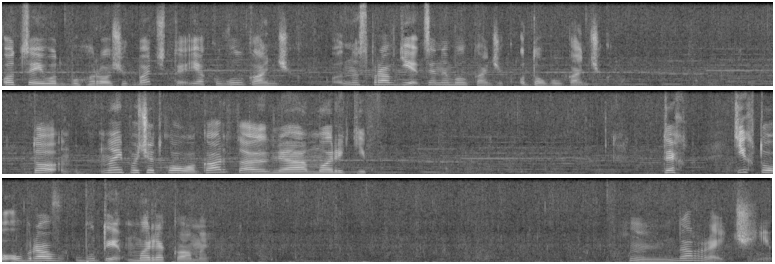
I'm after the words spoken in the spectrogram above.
оцей от бугорочок, бачите, як вулканчик. Насправді це не вулканчик, ото вулканчик. То найпочаткова карта для моряків. Тех, ті, хто обрав бути моряками. Хм, до речі.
